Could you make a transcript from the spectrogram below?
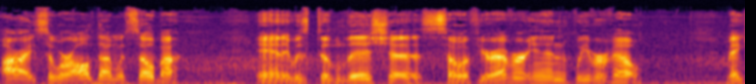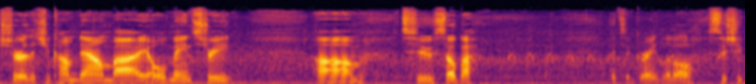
All right, so we're all done with soba, and it was delicious. So if you're ever in Weaverville, make sure that you come down by Old Main Street um, to Soba. It's a great little sushi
